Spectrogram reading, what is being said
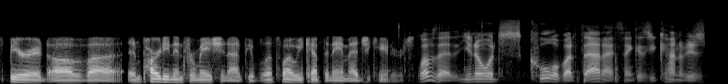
spirit of uh, imparting information on people. That's why we kept the name Educators. Love that. You know what's cool about that? I think is you kind of just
